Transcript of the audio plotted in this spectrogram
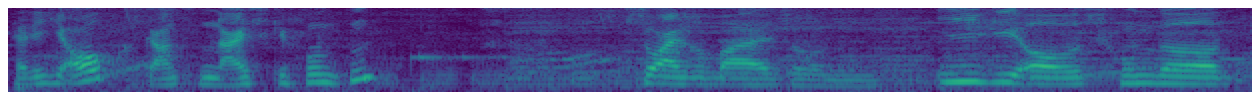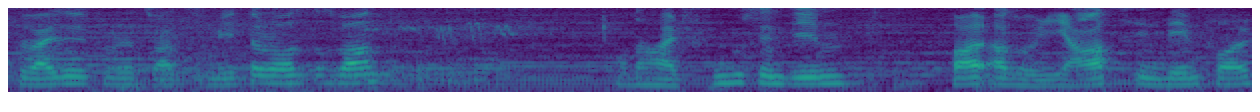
hätte ich auch ganz nice gefunden. So einfach mal so ein Igel aus 100, weiß nicht, 120 Meter was das waren. Oder halt Fuß in dem Fall, also Yards in dem Fall.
